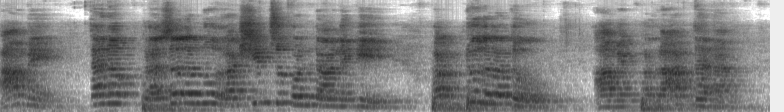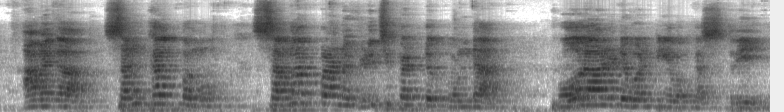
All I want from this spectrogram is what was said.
ఆమె తన ప్రజలను రక్షించుకుంటానికి పట్టుదలతో ఆమె ప్రార్థన ఆమెగా సంకల్పము సమర్పణను విడిచిపెట్టకుండా పోరాడినటువంటి ఒక స్త్రీ.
